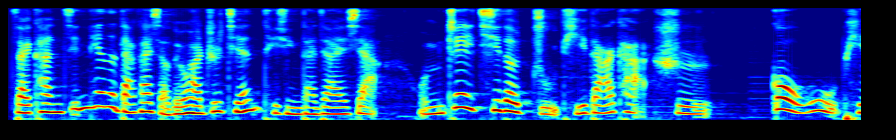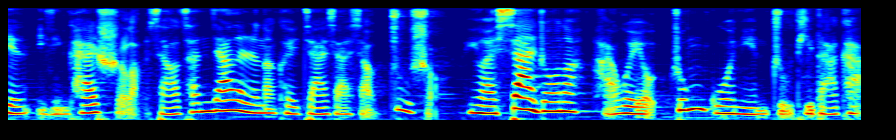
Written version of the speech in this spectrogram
在看今天的打卡小对话之前，提醒大家一下，我们这一期的主题打卡是购物篇，已经开始了。想要参加的人呢，可以加一下小助手。另外，下一周呢还会有中国年主题打卡。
